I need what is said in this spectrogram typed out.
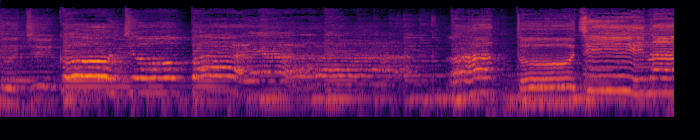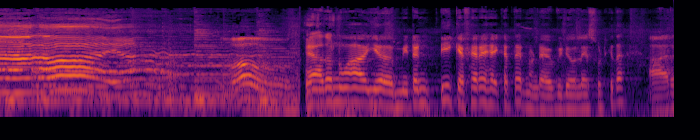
तुझको जो पाया नोंडे वीडियो ले शूट किदा और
